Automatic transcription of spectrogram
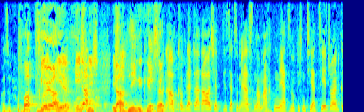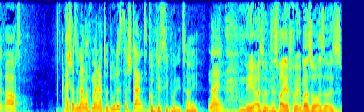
Also früher. wir, ihr, ich Ja. nicht. Ich Ja. hab nie Ich gekifft. bin auch komplett da raus. Ich habe dieses Jahr zum ersten Mal am 8. März wirklich einen THC-Joint geraucht, weil schon so lange auf meiner To-Do-Liste stand. Kommt jetzt die Polizei? Nein. Nee, also das war ja früher immer so. Also als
